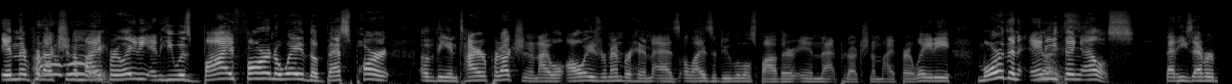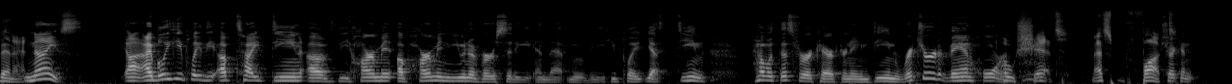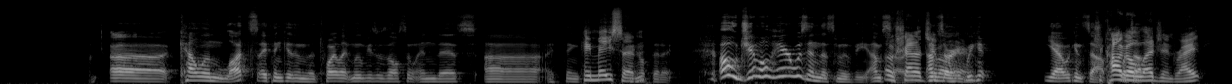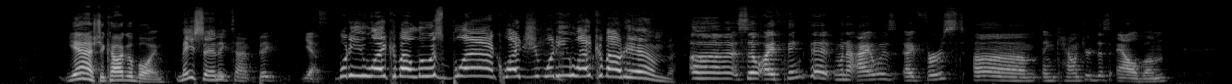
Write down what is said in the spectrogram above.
in their production of My. Fair Lady, and he was by far and away the best part of the entire production. And I will always remember him as Eliza Doolittle's father in that production of My Fair Lady more than anything Nice. else that he's ever been in. Nice. Uh, I believe he played the uptight dean of the Harmon of Harmon University in that movie. He played yes, Dean. How about this for a character name? Dean Richard Van Horne. Oh shit, that's fucked. checking. Uh, Kellen Lutz, I think, is in the Twilight movies. Is also in this. Uh, I think. Hey I Mason, hope that I... Oh, Jim O'Heir was in this movie. I'm sorry. Oh, shout out I'm Jim sorry. O'Heir. We can. Yeah, we can stop. Chicago legend, right? Yeah, Chicago boy. Mason, Big time. Big. Yes. what do you like about Lewis Black? Why would you? What do you like about him? Uh, so I think that when I was I first um encountered this album,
